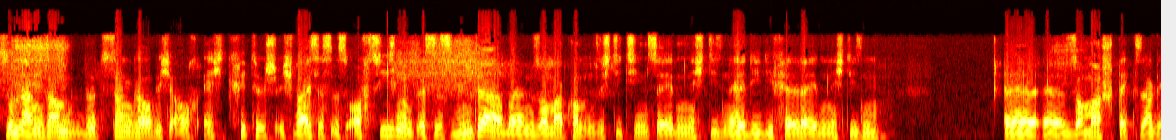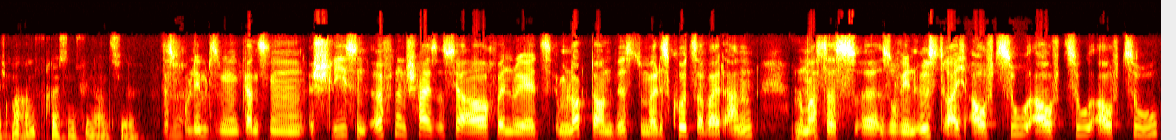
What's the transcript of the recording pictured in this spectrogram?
so langsam wird's dann, glaube ich, auch echt kritisch. Ich weiß, es ist Off-Season und es ist Winter, aber im Sommer konnten sich die Teams ja eben nicht diesen, äh, die, die Felder eben nicht diesen äh, äh, Sommerspeck, sage ich mal, anfressen finanziell. Das Problem mit diesem ganzen Schließen, Öffnen Scheiß ist ja auch, wenn du jetzt im Lockdown bist und meldest Kurzarbeit an und du machst das äh, so wie in Österreich, auf zu, auf zu, auf zu,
